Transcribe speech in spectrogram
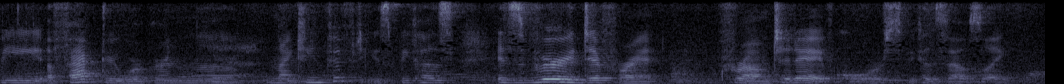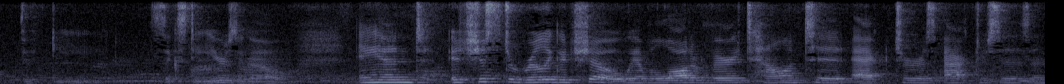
be a factory worker in the 1950s because it's very different from today, of course, because that was like 50, 60 years ago. And it's just a really good show. We have a lot of very talented actors, actresses, and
